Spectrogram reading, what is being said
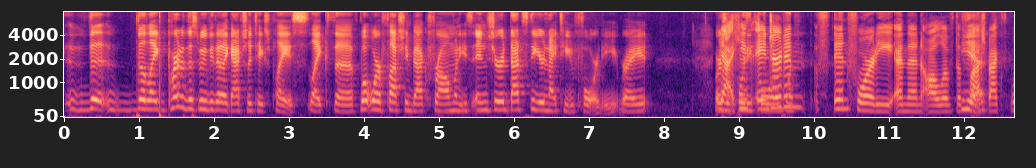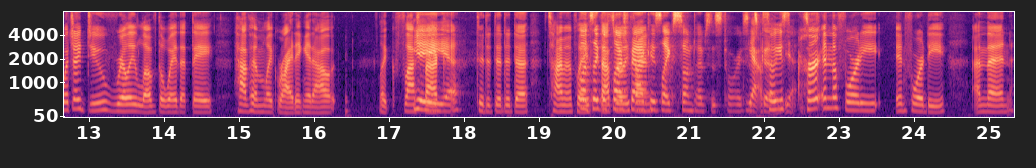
the the like part of this movie that like actually takes place like the what we're flashing back from when he's injured that's the year 1940 right Or yeah, he's injured in in 40 and then all of the Yeah. flashbacks, which I do really love the way that they have him like riding it out. Like flashback yeah, yeah. Da da da da da time and place. well, it's like That's the flashback fun. is like sometimes his stories yeah, it's so he's Yeah, hurt in the 40 in 4D and then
